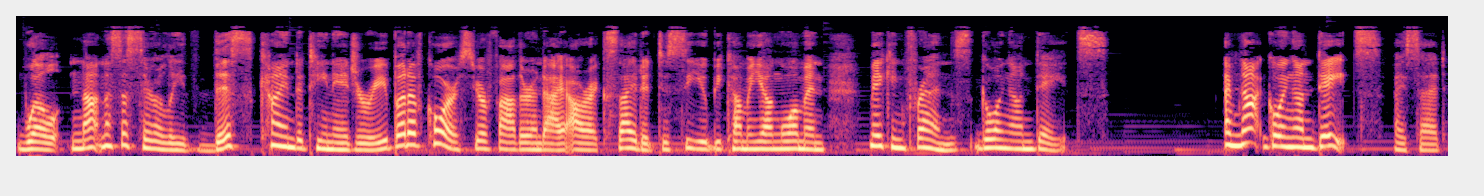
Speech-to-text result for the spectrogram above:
Well, not necessarily this kind of teenagery, but of course your father and I are excited to see you become a young woman, making friends, going on dates. I'm not going on dates, I said.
